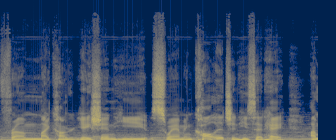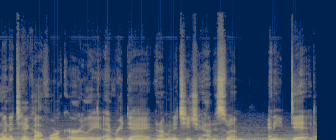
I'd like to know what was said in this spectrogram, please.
from my congregation, he swam in college and he said, Hey, I'm going to take off work early every day and I'm going to teach you how to swim. And he did.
